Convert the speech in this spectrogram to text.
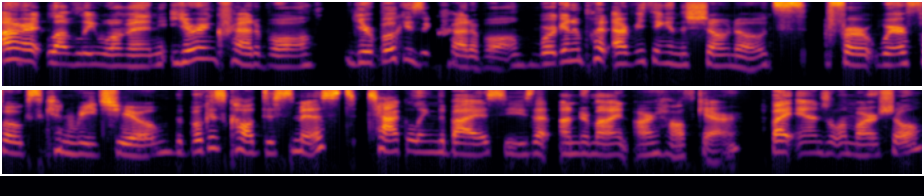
All right, lovely woman, you're incredible. Your book is incredible. We're going to put everything in the show notes for where folks can reach you. The book is called Dismissed Tackling the Biases That Undermine Our Healthcare by Angela Marshall,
